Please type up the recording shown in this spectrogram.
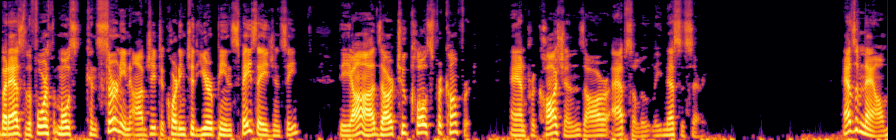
But as the fourth most concerning object according to the European Space Agency, the odds are too close for comfort, and precautions are absolutely necessary. As of now,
